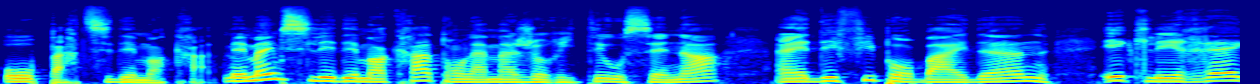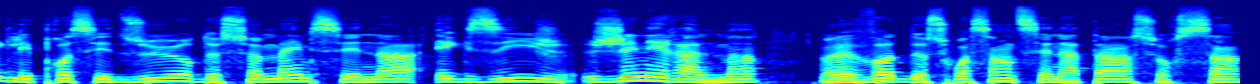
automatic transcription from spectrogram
au Parti démocrate. Mais même si les démocrates ont la majorité au Sénat, un défi pour Biden est que les règles et procédures de ce même Sénat exigent généralement un vote de 60 sénateurs sur 100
